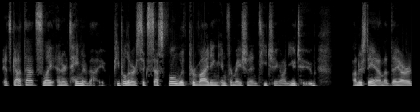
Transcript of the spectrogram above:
it's got that slight entertainment value. People that are successful with providing information and teaching on YouTube understand that they are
